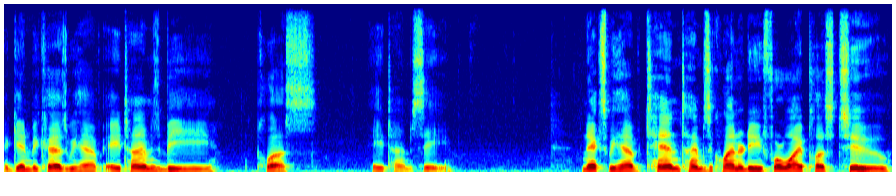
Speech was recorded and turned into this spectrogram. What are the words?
again because we have a times b plus a times c. Next we have 10 times the quantity 4y plus 2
